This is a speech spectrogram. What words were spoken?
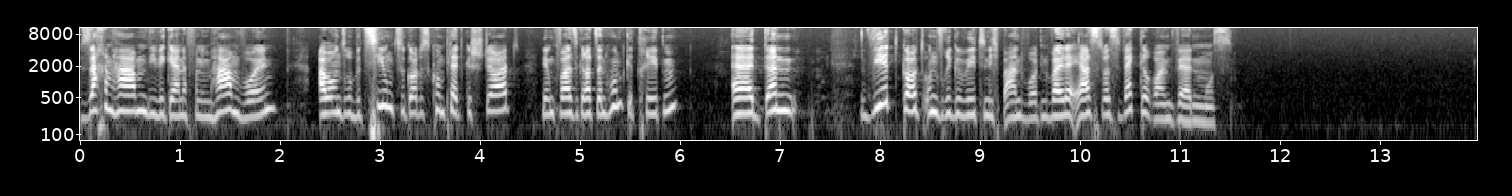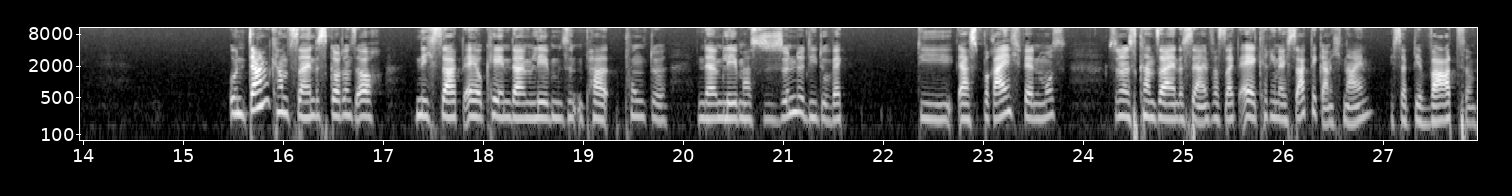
Sachen haben, die wir gerne von ihm haben wollen, aber unsere Beziehung zu Gott ist komplett gestört, wir haben quasi gerade seinen Hund getreten, äh, dann wird Gott unsere Gebete nicht beantworten, weil da erst was weggeräumt werden muss. Und dann kann es sein, dass Gott uns auch nicht sagt, ey, okay, in deinem Leben sind ein paar Punkte, in deinem Leben hast du Sünde, die du weg, die erst bereinigt werden muss, sondern es kann sein, dass er einfach sagt, ey, Karina, ich sag dir gar nicht nein, ich sag dir warte.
